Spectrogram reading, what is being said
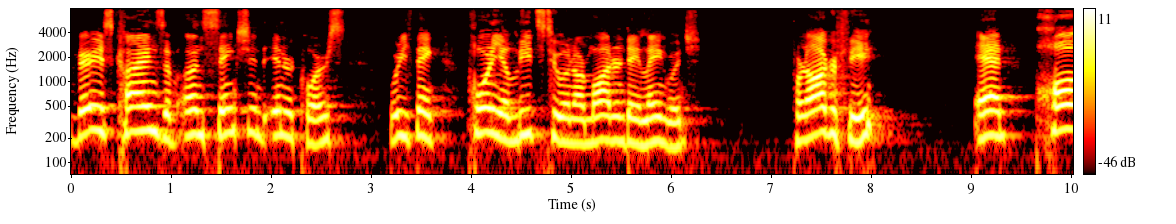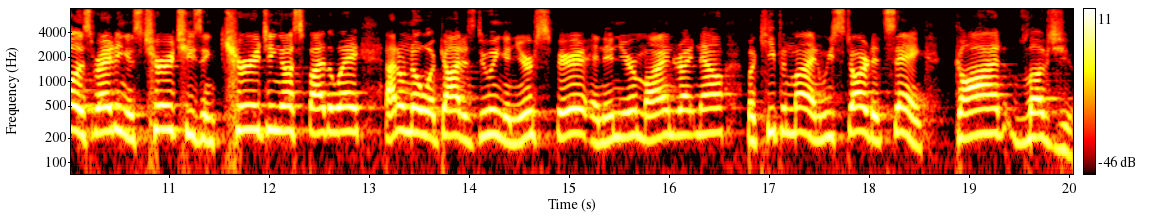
various kinds of unsanctioned intercourse. What do you think porneia leads to in our modern day language pornography. And Paul is writing his church. He's encouraging us, by the way. I don't know what God is doing in your spirit and in your mind right now, but keep in mind, we started saying, God loves you.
